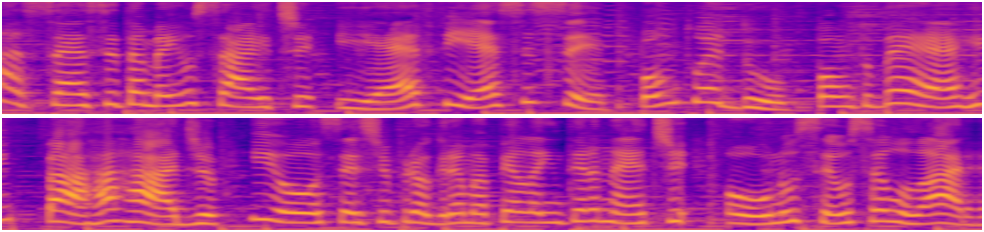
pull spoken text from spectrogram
Acesse também o site ifsc.edu.br barra rádio e ouça este programa pela internet ou no seu celular,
